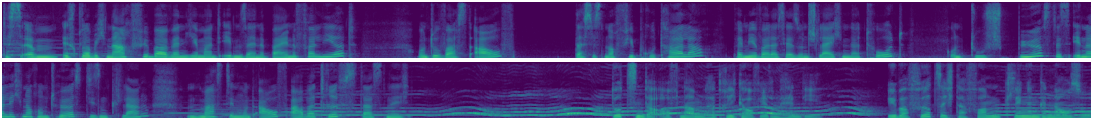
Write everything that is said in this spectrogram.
Das ähm, ist, glaube ich, nachfühlbar, wenn jemand eben seine Beine verliert und du wachst auf. Das ist noch viel brutaler. Bei mir war das ja so ein schleichender Tod. Und du spürst es innerlich noch und hörst diesen Klang und machst den Mund auf, aber triffst das nicht. Dutzende Aufnahmen hat Rika auf ihrem Handy. Über 40 davon klingen genauso.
